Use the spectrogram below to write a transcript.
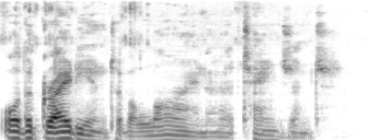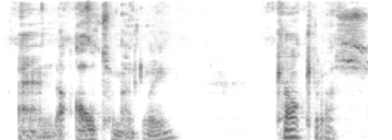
or the gradient of a line and a tangent, and ultimately, calculus.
